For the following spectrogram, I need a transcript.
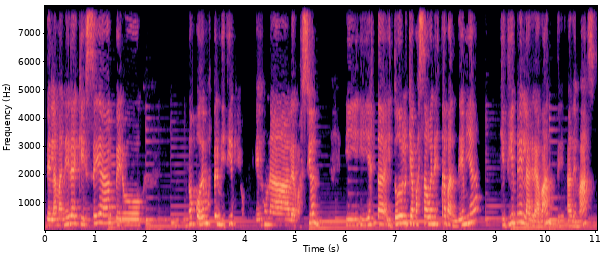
de la manera que sea, pero no podemos permitirlo. Es una aberración. Y, esta, y todo lo que ha pasado en esta pandemia, que tiene el agravante, además,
